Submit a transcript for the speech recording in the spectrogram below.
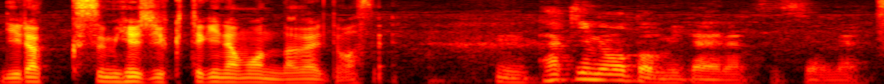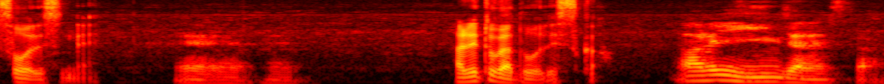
リラックスミュージック的なもの流れてますね。うん、滝の音みたいなやつですよね。そうですね。えええあれとかどうですか？えあれいいんじゃないですか。はい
